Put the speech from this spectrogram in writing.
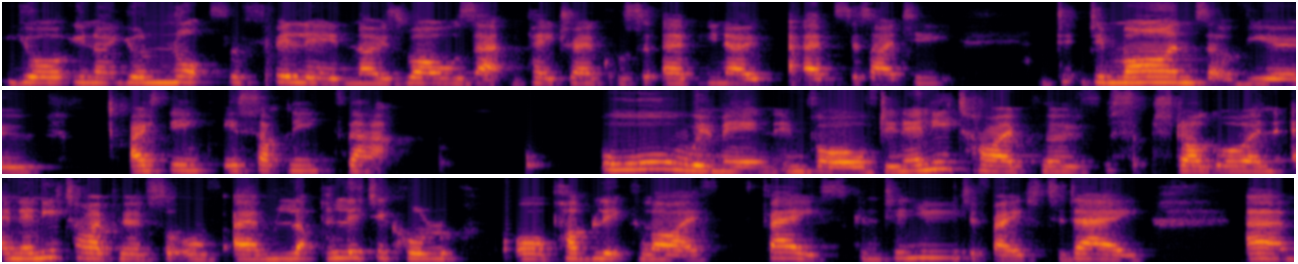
you're, you know, you're not fulfilling those roles that the patriarchal, uh, you know, um, society demands of you. I think is something that all women involved in any type of struggle and, and any type of sort of um, political or public life face, continue to face today. Um,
